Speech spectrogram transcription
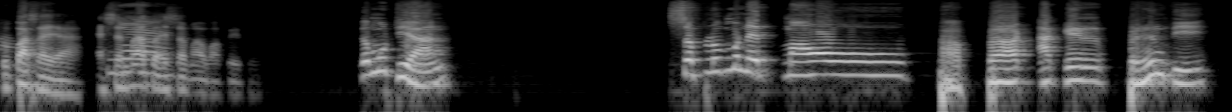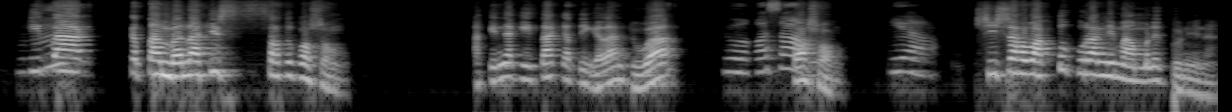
Lupa saya, SMA Iya. atau SMA waktu itu. Kemudian 10 menit mau babak akhir berhenti, Mm-mm. kita ketambah lagi 1-0. Akhirnya kita ketinggalan 2-0. dua kosong. Iya. Sisa waktu kurang 5 menit Bu Nina.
